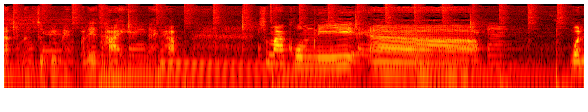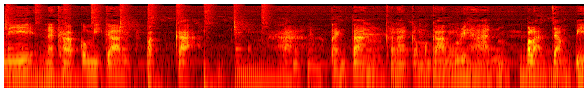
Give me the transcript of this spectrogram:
นักหนังสือพิมพ์แห่งประเทศไทยนะครับ สมาคมนี้วันนี้นะครับก็มีการประกาศแต่งตั้งคณะกรรมการบริหารประจำปี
